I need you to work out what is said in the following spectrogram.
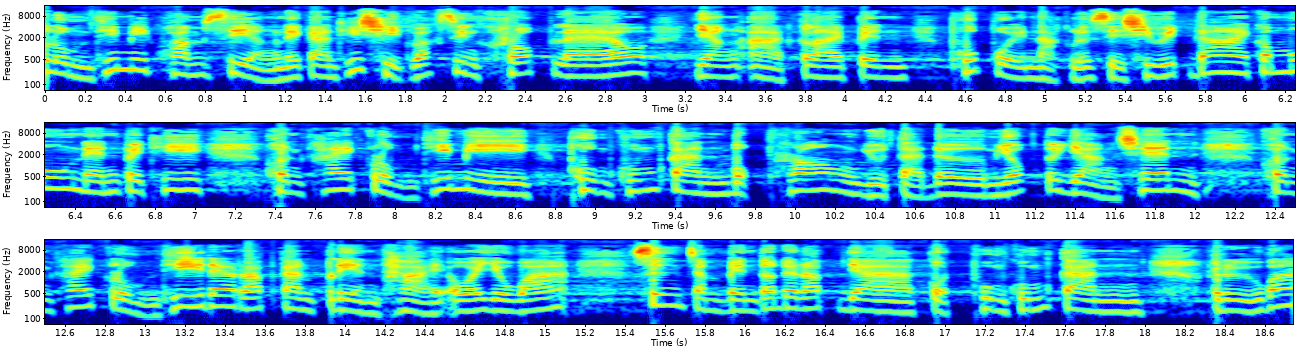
กลุ่มที่มีความเสี่ยงในการที่ฉีดวัคซีนครบแล้ว ยังอาจกลายเป็นผู้ป่วยหนักหรือเสียชีวิตได้ ก็มุ่งเน้นไปที่คนไข้กลุ่มที่มีภูมิคุ้มกันบกพร่องอยู่แต่เดิมยกตัวอย่างเช่น คนไข้กลุ่มที่ได้รับการเปลี่ยนถ่ายอวัยวะ ซึ่งจำเป็นต้องได้รับยากดภูมิคุ้มกัน หรือว่า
